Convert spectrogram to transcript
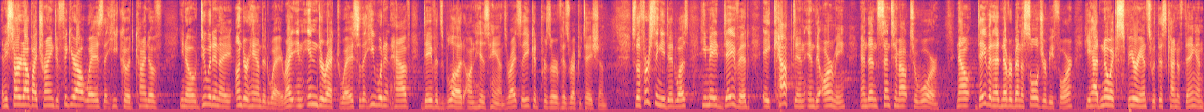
And he started out by trying to figure out ways that he could kind of, you know, do it in a underhanded way, right? An indirect way so that he wouldn't have David's blood on his hands, right? So he could preserve his reputation. So the first thing he did was he made David a captain in the army and then sent him out to war. Now, David had never been a soldier before. He had no experience with this kind of thing, and,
